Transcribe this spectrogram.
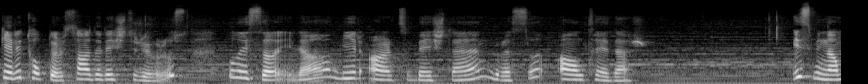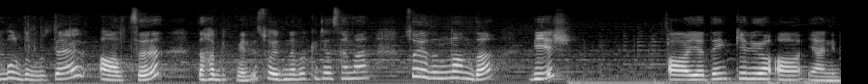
geri topluyoruz, sadeleştiriyoruz. Dolayısıyla 1 artı 5'ten burası 6 eder. İsminden bulduğumuz değer 6. Daha bitmedi. Soyadına bakacağız hemen. Soyadından da 1 A'ya denk geliyor. A yani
